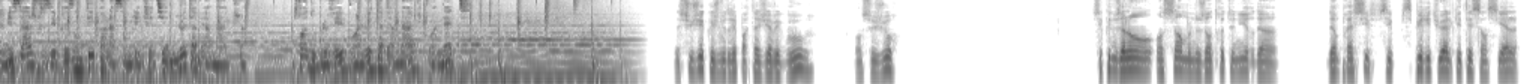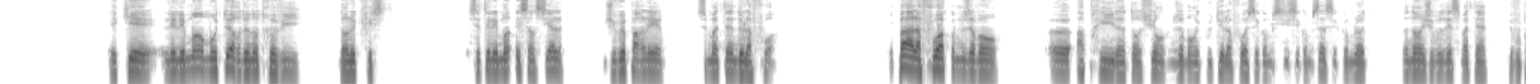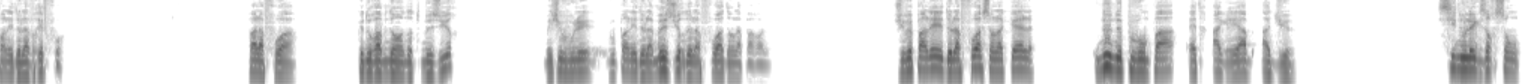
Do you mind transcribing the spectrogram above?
Ce message vous est présenté par l'Assemblée chrétienne Le Tabernacle. www.letabernacle.net Le sujet que je voudrais partager avec vous en ce jour, c'est que nous allons ensemble nous entretenir d'un, d'un principe spirituel qui est essentiel et qui est l'élément moteur de notre vie dans le Christ. Cet élément essentiel, je veux parler ce matin de la foi. Et pas la foi comme nous avons euh, appris l'intention, que nous avons écouté la foi, c'est comme si, c'est comme ça, c'est comme l'autre. Non, non, je voudrais ce matin de vous parler de la vraie foi. Pas la foi que nous ramenons à notre mesure, mais je voulais vous parler de la mesure de la foi dans la parole. Je veux parler de la foi sans laquelle nous ne pouvons pas être agréables à Dieu si nous l'exorçons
